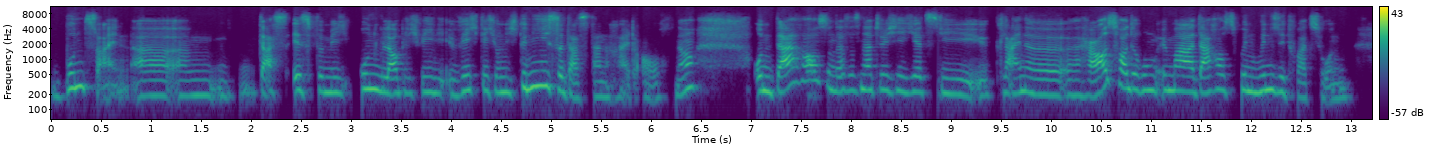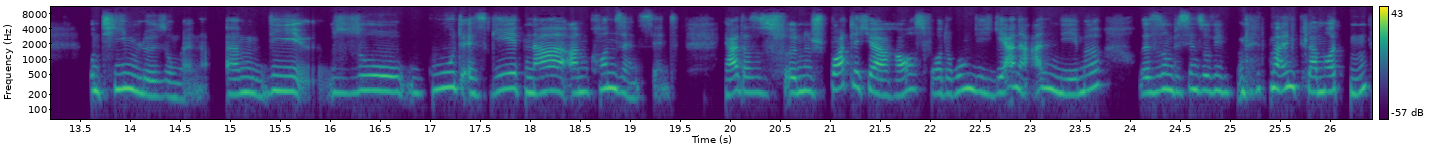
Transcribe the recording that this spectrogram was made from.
Buntsein, äh, ähm, das ist für mich unglaublich wichtig und ich genieße das dann halt auch. Ne? Und daraus, und das ist natürlich jetzt die kleine äh, Herausforderung immer, daraus Win-Win-Situationen und Teamlösungen, ähm, die so gut es geht nahe am Konsens sind. Ja, das ist eine sportliche Herausforderung, die ich gerne annehme. Und das ist so ein bisschen so wie mit meinen Klamotten,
